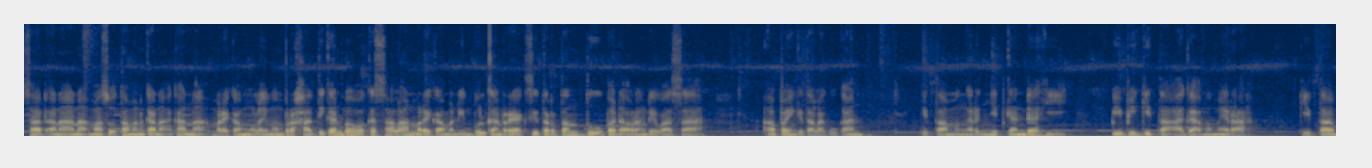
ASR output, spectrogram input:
Saat anak-anak masuk taman kanak-kanak, mereka mulai memperhatikan bahwa kesalahan mereka menimbulkan reaksi tertentu pada orang dewasa. Apa yang kita lakukan? Kita mengernyitkan dahi, pipi kita agak memerah, kita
